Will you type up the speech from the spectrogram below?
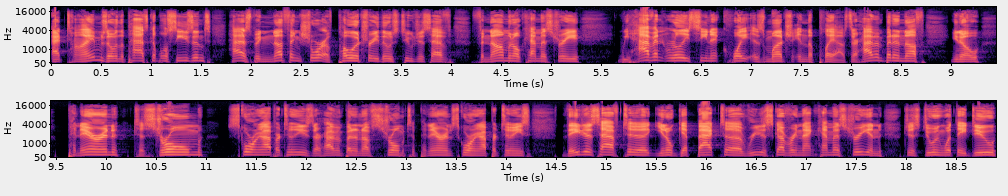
at times over the past couple seasons has been nothing short of poetry. Those two just have phenomenal chemistry. We haven't really seen it quite as much in the playoffs. There haven't been enough, you know, Panarin to Strome scoring opportunities. There haven't been enough Strome to Panarin scoring opportunities. They just have to, you know, get back to rediscovering that chemistry and just doing what they do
